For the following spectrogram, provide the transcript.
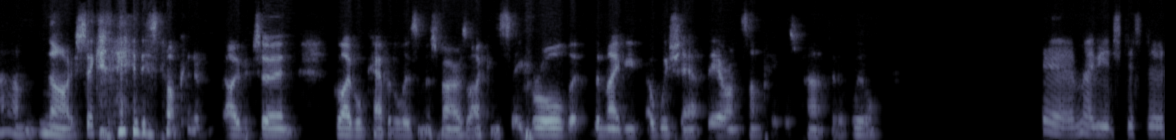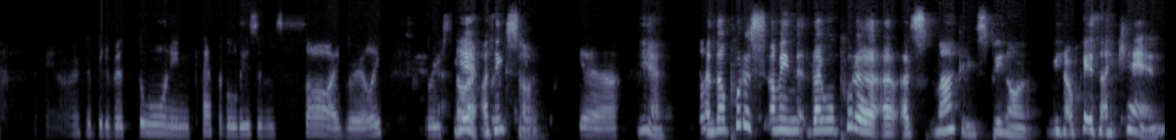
Um, no, secondhand is not going to overturn global capitalism as far as I can see, for all that there may be a wish out there on some people's part that it will. Yeah, maybe it's just a you know a bit of a thorn in capitalism's side, really. Recycling. Yeah, I think so. Yeah. Yeah. And they'll put us, I mean, they will put a, a, a marketing spin on, you know, where they can,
